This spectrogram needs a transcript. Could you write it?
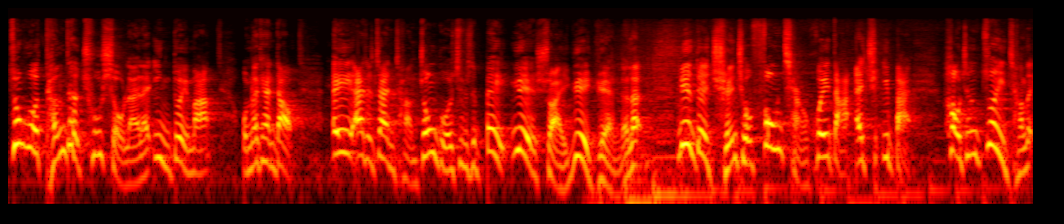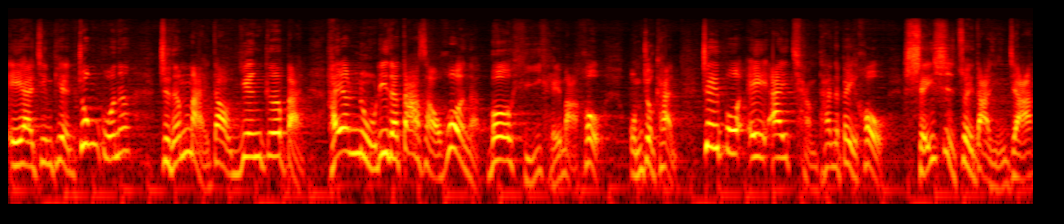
中国腾得出手来来应对吗？我们来看到。AI 的战场，中国是不是被越甩越远的了？面对全球疯抢辉达 H100，号称最强的 AI 晶片，中国呢只能买到阉割版，还要努力的大扫货呢。摸鱼黑马后，我们就看这波 AI 抢滩的背后，谁是最大赢家？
